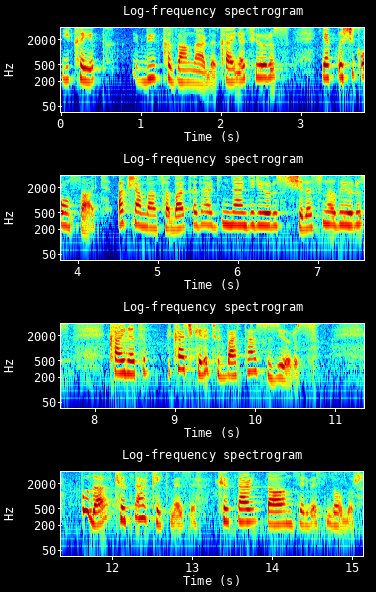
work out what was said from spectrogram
yıkayıp büyük kazanlarda kaynatıyoruz. Yaklaşık 10 saat. Akşamdan sabaha kadar dinlendiriyoruz. Şırasını alıyoruz. Kaynatıp birkaç kere tülbentten süzüyoruz. Bu da kökler pekmezi. Kökler dağın zirvesinde olur.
